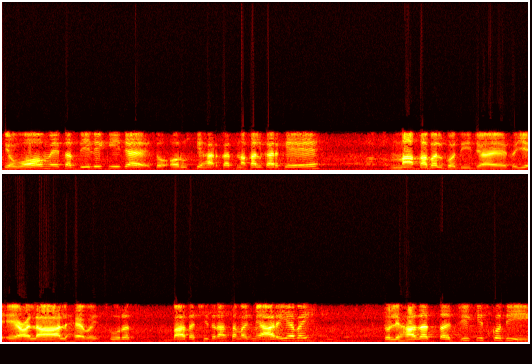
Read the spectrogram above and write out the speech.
کہ وہ میں تبدیلی کی جائے تو اور اس کی حرکت نقل کر کے ما قبل کو دی جائے۔ تو یہ اعلال ہے بھائی۔ صورت بات اچھی طرح سمجھ میں آ رہی ہے بھائی؟ تو لہذا ترجیح کس کو دی؟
